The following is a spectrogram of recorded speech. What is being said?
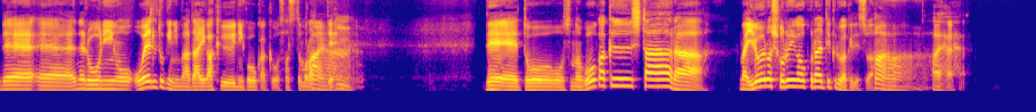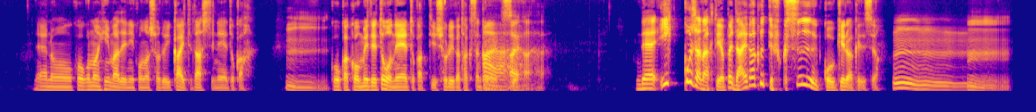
で、えーで、浪人を終えるときに、まあ、大学に合格をさせてもらって、はいはいで、えっ、と、その合格したら、まあ、いろいろ書類が送られてくるわけですわ。はいははいはいあの、ここの日までにこの書類書いて出してね、とか、うんうん。合格おめでとうね、とかっていう書類がたくさん来るわけですよ。はいはいはで、一個じゃなくて、やっぱり大学って複数個受けるわけですよ。い。うんうんい。うん。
